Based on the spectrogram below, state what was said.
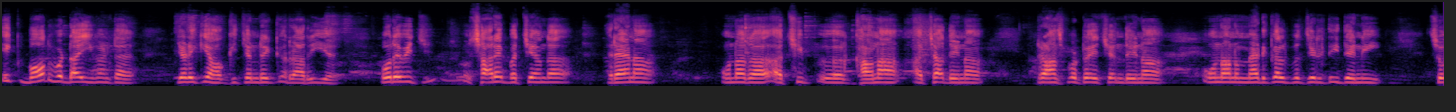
ਇੱਕ ਬਹੁਤ ਵੱਡਾ ਇਵੈਂਟ ਹੈ, ਜਿਹੜੇ ਕਿ ਹਾਕੀ ਚੰਡੀਗੜ੍ਹ ਕਰਾ ਰਹੀ ਹੈ। ਉਹਦੇ ਵਿੱਚ ਸਾਰੇ ਬੱਚਿਆਂ ਦਾ ਰਹਿਣਾ, ਉਹਨਾਂ ਦਾ ਅੱਛੀ ਖਾਣਾ, ਅੱਛਾ ਦੇਣਾ ਟਰਾਂਸਪੋਰਟੇਸ਼ਨ ਦੇਣਾ, ਉਹਨਾਂ ਨੂੰ ਮੈਡੀਕਲ ਫੈਸਿਲਿਟੀ ਦੇਣੀ ਸੋ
